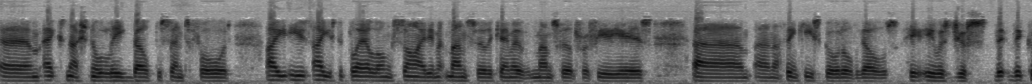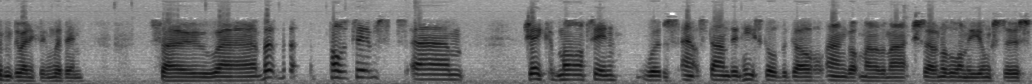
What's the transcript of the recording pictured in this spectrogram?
um, ex-National League Belper centre forward. I, I used to play alongside him at Mansfield. He came over to Mansfield for a few years, um, and I think he scored all the goals. He, he was just they, they, couldn't do anything with him. So, uh, but, but, positives. Um, Jacob Martin was outstanding. He scored the goal and got man of the match. So another one of the youngsters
